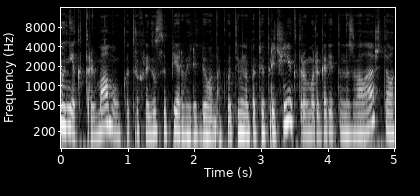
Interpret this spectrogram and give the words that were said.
ну, некоторые мамы, у которых родился первый ребенок. Вот именно по той причине, которую Маргарита назвала, что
